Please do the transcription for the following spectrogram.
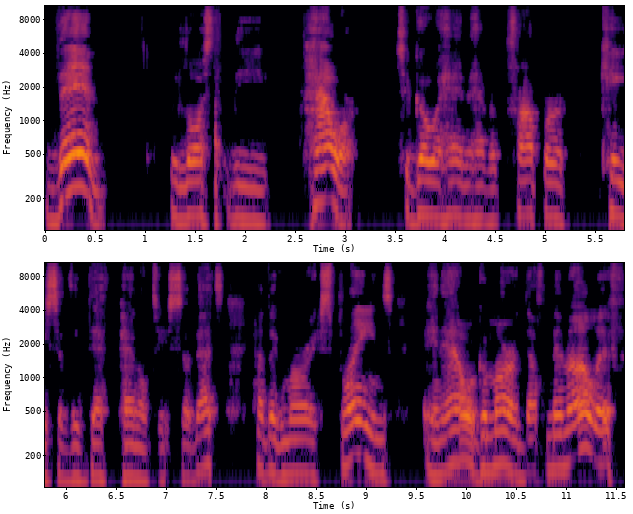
then we lost the power to go ahead and have a proper case of the death penalty. So that's how the Gemara explains in our Gemara, Daf Mem Aleph,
